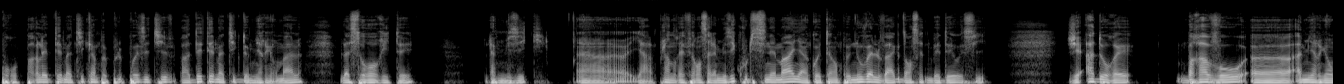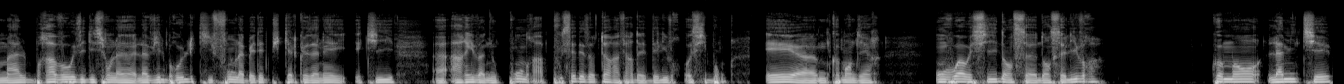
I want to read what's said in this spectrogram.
pour parler de thématiques un peu plus positives, bah, des thématiques de Myriam Mal, la sororité, la musique. Euh, Il y a plein de références à la musique ou le cinéma. Il y a un côté un peu nouvelle vague dans cette BD aussi. J'ai adoré. Bravo euh, à Myriam Mal, bravo aux éditions la, La Ville Brûle qui font la BD depuis quelques années et qui euh, arrivent à nous pondre, à pousser des auteurs à faire des, des livres aussi bons. Et euh, comment dire, on voit aussi dans ce, dans ce livre comment l'amitié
